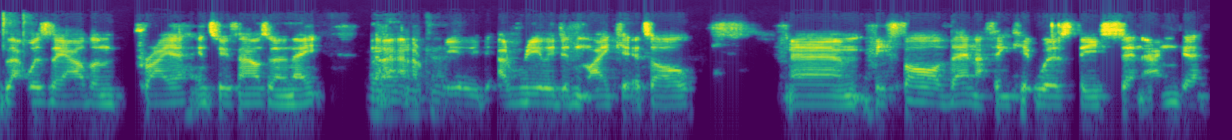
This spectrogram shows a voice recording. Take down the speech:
that was the album prior in two thousand and eight, and, I, and okay. I really, I really didn't like it at all. Um, before then, I think it was the St. Anger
